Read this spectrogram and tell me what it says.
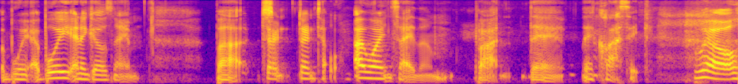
a boy, a boy and a girl's name. But Don't don't tell them. I won't say them, but they're they're classic. Well,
